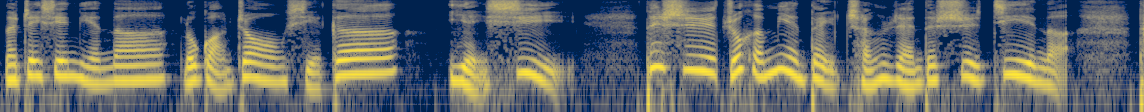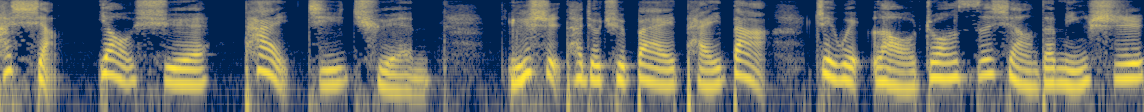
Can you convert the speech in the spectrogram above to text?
那这些年呢，卢广仲写歌、演戏。但是如何面对成人的世界呢？他想要学太极拳，于是他就去拜台大这位老庄思想的名师，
